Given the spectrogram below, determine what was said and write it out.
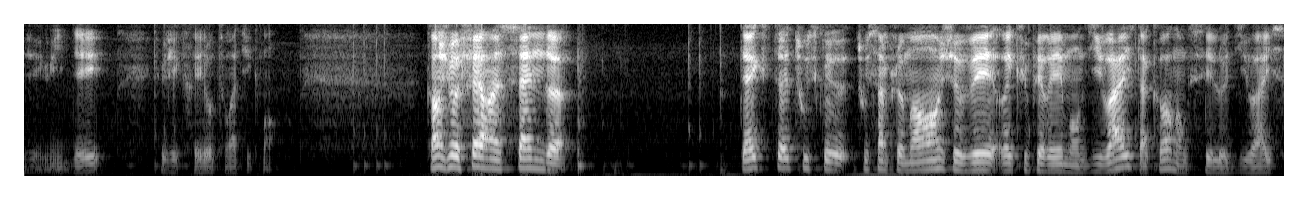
GUID que j'ai créé automatiquement. Quand je veux faire un send texte, tout, ce que, tout simplement, je vais récupérer mon device, d'accord? Donc c'est le device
